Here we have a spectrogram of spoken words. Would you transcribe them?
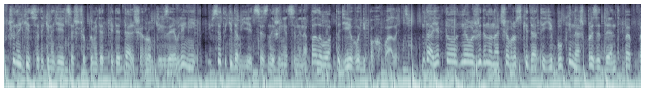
Вчений кіт все-таки надіється, що комітет піде далі громких заявлень і все-таки доб'ється зниження ціни на паливо, тоді його і похвалить. Да, як то неожиданно почав розкидати їбуки наш президент ПП.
